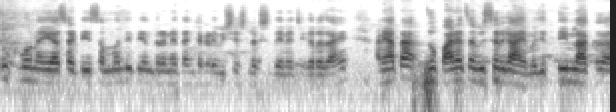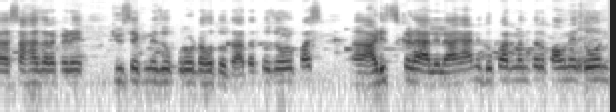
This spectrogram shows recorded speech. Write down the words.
चूक होऊ नये यासाठी संबंधित यंत्रणे त्यांच्याकडे विशेष लक्ष देण्याची गरज आहे. आणि आता जो पाण्याचा विसर्ग आहे म्हणजे तीन लाख सहा हजाराकडे क्युसेकने जो पुरवठा होत होता आता तो जवळपास अडीचकडे आलेला आहे आणि दुपारनंतर पावणे दोन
